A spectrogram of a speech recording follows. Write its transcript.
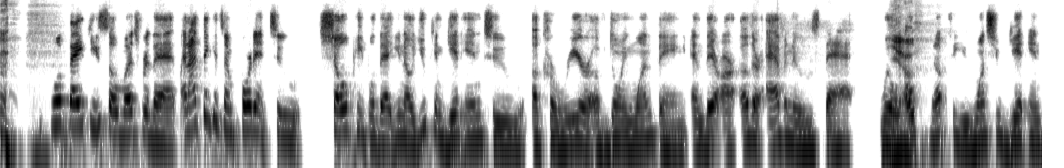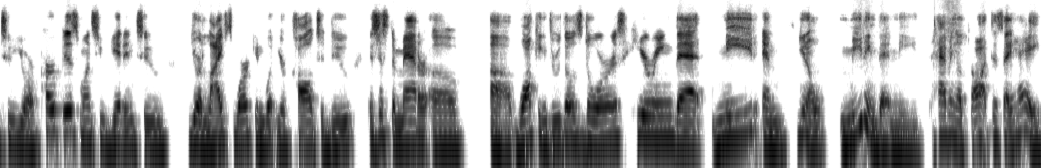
well, thank you so much for that. And I think it's important to show people that you know you can get into a career of doing one thing and there are other avenues that will yeah. open up to you once you get into your purpose once you get into your life's work and what you're called to do it's just a matter of uh, walking through those doors hearing that need and you know meeting that need having a thought to say hey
